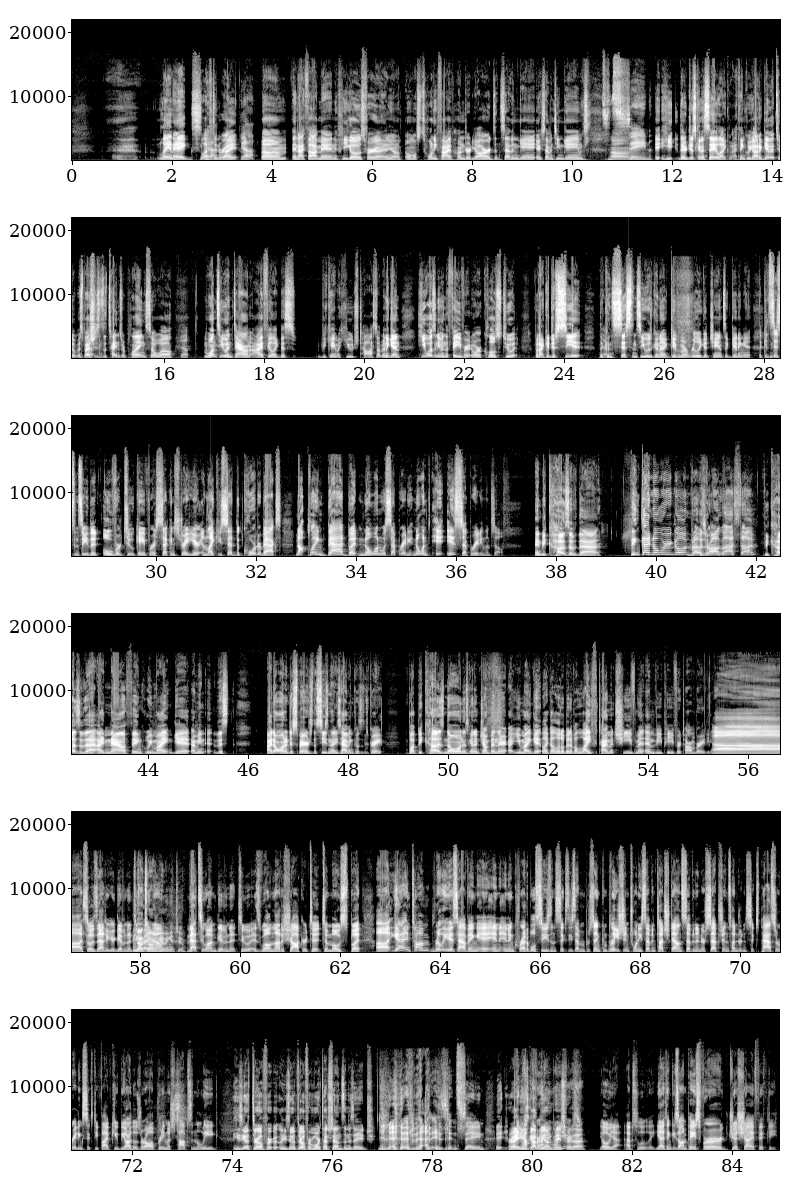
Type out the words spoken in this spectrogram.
laying eggs left Yeah. and right. Yeah. Um, and I thought, man, if he goes for uh, you know almost 2,500 yards in seven game or 17 games, um, Insane. it, he they're just gonna say like, I think we got to give it to him, especially since the Titans were playing so well. Yep. Once he went down, I feel like this became a huge toss up. And again, he wasn't even the favorite or close to it, but I could just see it. The consistency was gonna give him a really good chance at getting it. The consistency that over 2K for a second straight year. And like you said, the quarterbacks not playing bad, but no one was separating. No one is separating themselves. And because of that, Think I know where you're going, but I was wrong last time. because of that, I now think we might get. I mean, this. I don't want to disparage the season that he's having because it's great, but because no one is going to jump in there, uh, you might get like a little bit of a lifetime achievement MVP for Tom Brady. Ah, so is that who you're giving it to That's right who I'm giving it to. That's who I'm giving it to as well. Not a shocker to, to most, but uh, yeah, and Tom really is having a, an, an incredible season. 67% completion, 27 touchdowns, 7 interceptions, 106 passer rating, 65 QBR. Those are all pretty much tops in the league. He's gonna throw for. He's gonna throw for more touchdowns than his age. that is insane. It- Right? He's got to be on pace for that. Oh, yeah, absolutely. Yeah, I think he's on pace for just shy of 50.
